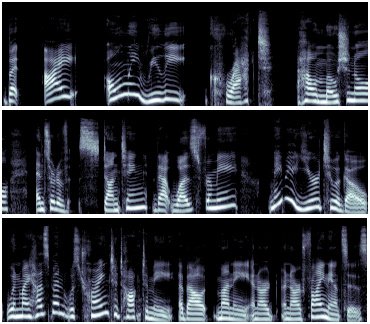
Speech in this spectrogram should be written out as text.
But I only really cracked how emotional and sort of stunting that was for me maybe a year or two ago when my husband was trying to talk to me about money and our and our finances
